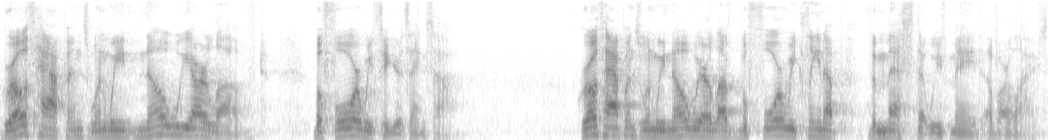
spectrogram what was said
Growth happens when we know we are loved, before we figure things out. Growth happens when we know we are loved before we clean up the mess that we've made of our lives.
